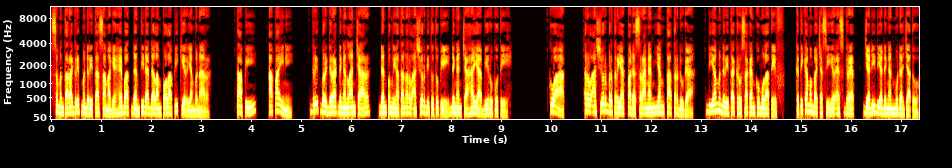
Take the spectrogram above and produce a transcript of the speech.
sementara Grit menderita sama hebat dan tidak dalam pola pikir yang benar. Tapi, apa ini? Grit bergerak dengan lancar, dan penglihatan Earl Ashur ditutupi dengan cahaya biru putih. Kuak. Earl Ashur berteriak pada serangan yang tak terduga. Dia menderita kerusakan kumulatif, ketika membaca sihir es Gret, jadi dia dengan mudah jatuh.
